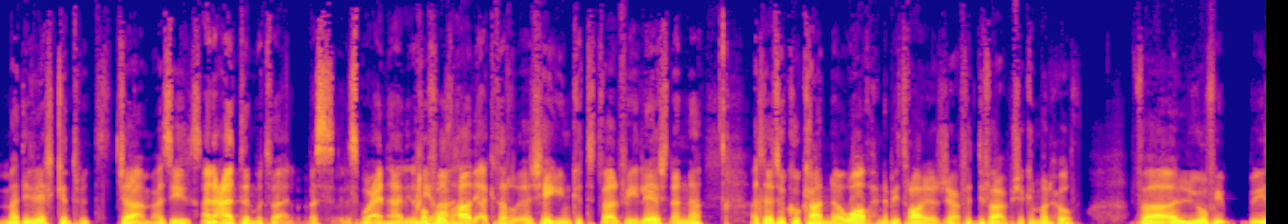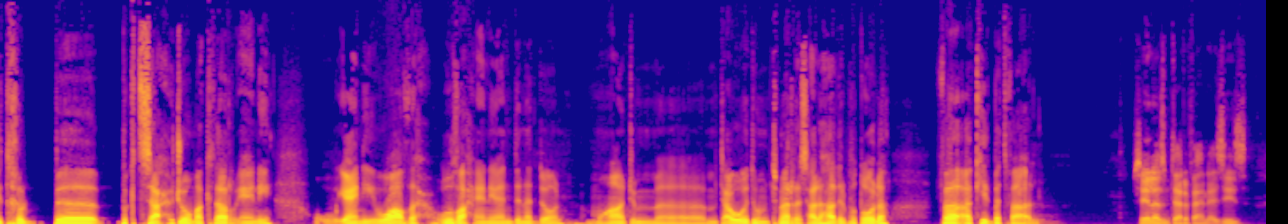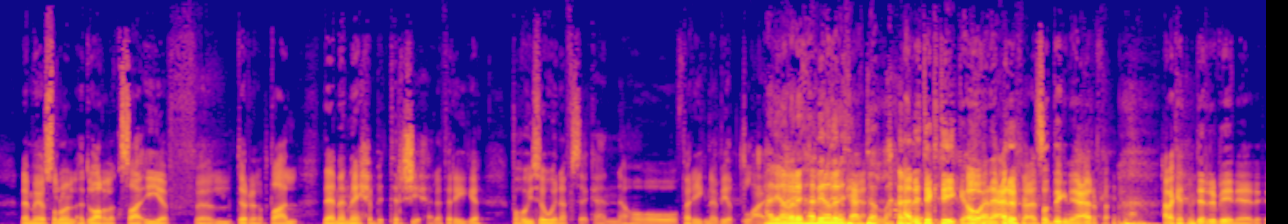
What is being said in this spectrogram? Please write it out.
ما أدري ليش كنت متشائم عزيز. أنا عادة متفائل بس الأسبوعين هذه المفروض هذه أكثر شيء يمكن تتفائل فيه. ليش؟ لأن أتلتيكو كان واضح إنه بيتراجع في الدفاع بشكل ملحوظ. فاليوفي بيدخل باكتساح هجوم أكثر يعني يعني واضح وضح يعني عندنا الدون مهاجم آه، متعود ومتمرس على هذه البطولة فأكيد بتفائل. شيء لازم تعرفه عن عزيز لما يوصلون الأدوار الإقصائية في دوري الأبطال دائما ما يحب الترشيح على فريقه فهو يسوي نفسه كانه اوه فريقنا بيطلع هذه نظريه هذه نظريه. عبد الله. هذا تكتيك هو أنا أعرفها صدقني أعرفها. حركة مدربين يعني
